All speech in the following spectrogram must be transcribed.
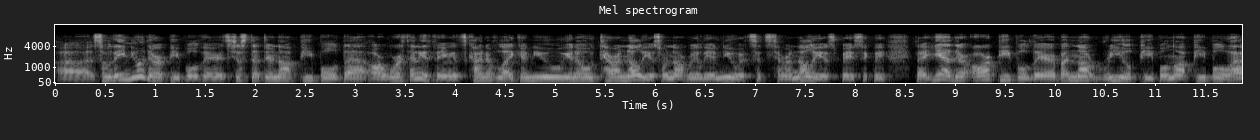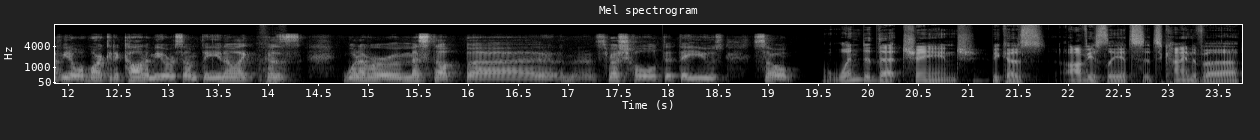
Uh, so they knew there were people there. It's just that they're not people that are worth anything. It's kind of like a new, you know, Terra Nullius, or not really a new. It's it's Terra Nullius basically. That yeah, there are people there, but not real people, not people who have you know a market economy or something. You know, like because whatever messed up uh, threshold that they used. So When did that change? Because obviously it's it's kind of a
